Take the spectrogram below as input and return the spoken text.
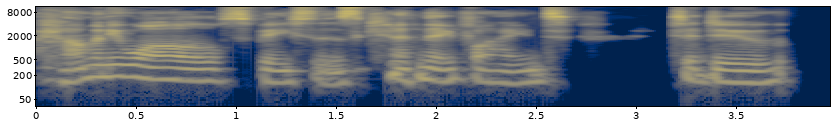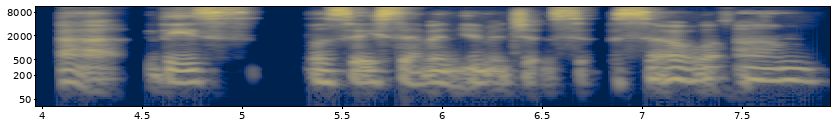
how many wall spaces can they find to do uh, these, let's say, seven images? So um,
